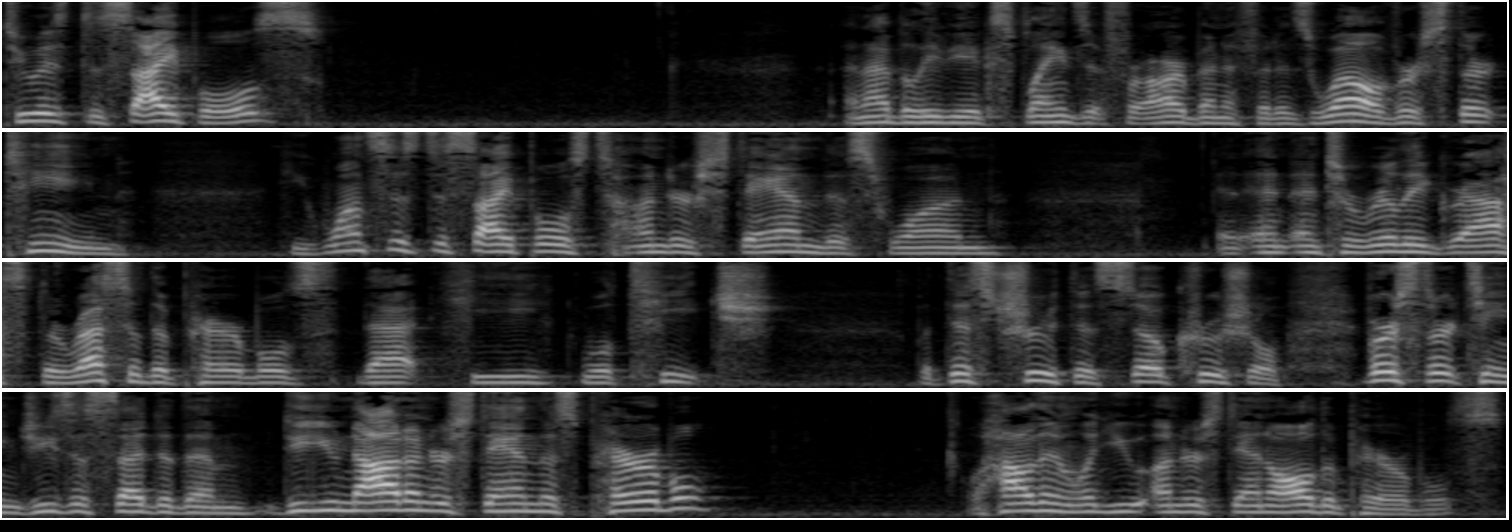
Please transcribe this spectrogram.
to his disciples. And I believe he explains it for our benefit as well. Verse 13, he wants his disciples to understand this one and, and, and to really grasp the rest of the parables that he will teach. But this truth is so crucial. Verse 13, Jesus said to them, Do you not understand this parable? Well, how then will you understand all the parables?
